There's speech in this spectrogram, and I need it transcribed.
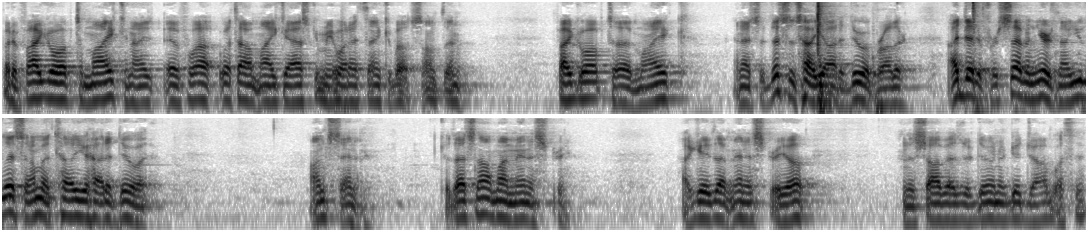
But if I go up to Mike and I, if without Mike asking me what I think about something, if I go up to Mike and I said, "This is how you ought to do it, brother," I did it for seven years. Now you listen. I'm going to tell you how to do it. I'm sinning because that's not my ministry. I gave that ministry up, and the Chavez are doing a good job with it.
